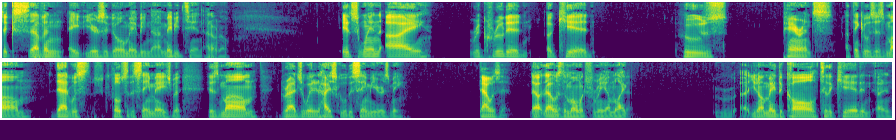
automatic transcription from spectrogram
Six, seven, eight years ago, maybe nine, maybe ten. I don't know. It's when I recruited a kid whose parents, I think it was his mom. Dad was close to the same age, but his mom graduated high school the same year as me. That was it. That that was the moment for me. I'm like, uh, you know, I made the call to the kid and and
